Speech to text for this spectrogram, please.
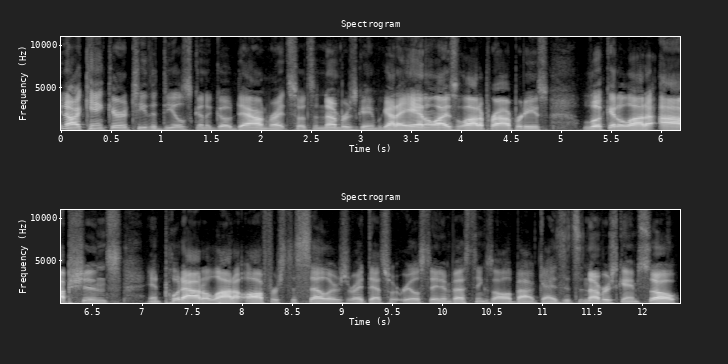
you know, I can't guarantee the deal's going to go down, right? So it's a numbers game. We got to analyze a lot of properties, look at a lot of options, and put out a lot of offers to sellers, right? That's what real estate investing is all about, guys. It's a numbers game. So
